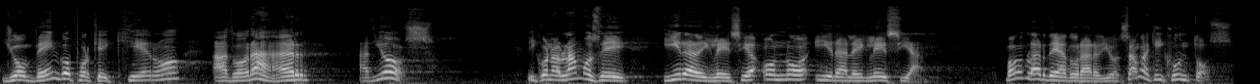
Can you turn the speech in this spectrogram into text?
Yo vengo porque quiero adorar a Dios. Y cuando hablamos de ir a la iglesia o no ir a la iglesia, vamos a hablar de adorar a Dios. Estamos aquí juntos,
